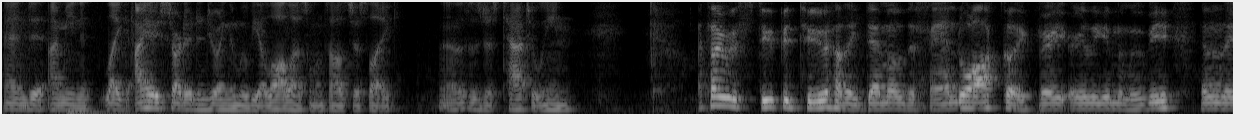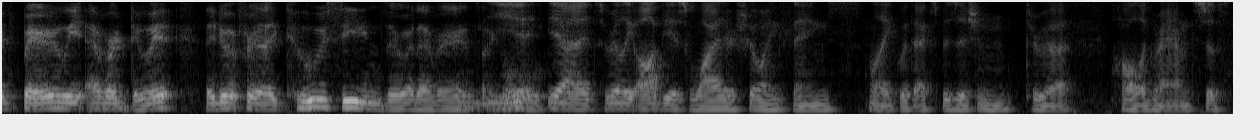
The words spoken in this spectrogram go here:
and I mean, like, I started enjoying the movie a lot less once I was just like, "Eh, this is just Tatooine. I thought it was stupid too how they demo the sandwalk like very early in the movie, and then they barely ever do it. They do it for like two scenes or whatever. It's like, yeah, ooh. yeah, it's really obvious why they're showing things like with exposition through a hologram. It's just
